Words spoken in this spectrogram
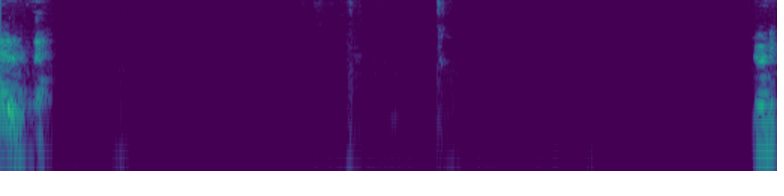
ಇರುತ್ತೆ ನೋಡಿ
